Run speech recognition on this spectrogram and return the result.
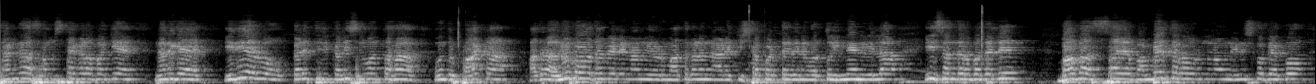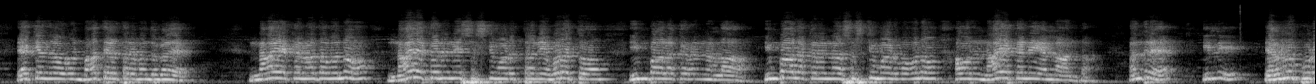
ಸಂಘ ಸಂಸ್ಥೆಗಳ ಬಗ್ಗೆ ನನಗೆ ಹಿರಿಯರು ಕಲಿತಿ ಕಲಿಸಿರುವಂತಹ ಒಂದು ಪಾಠ, ಅದರ ಅನುಭವದ ಮೇಲೆ ನಾನು ಎರಡು ಮಾತುಗಳನ್ನು ಆಡಕ್ಕೆ ಇಷ್ಟಪಡ್ತಾ ಇದ್ದೇನೆ ಹೊರತು ಇನ್ನೇನು ಇಲ್ಲ. ಈ ಸಂದರ್ಭದಲ್ಲಿ ಬಾಬಾ ಸಾಹೇಬ್ ಅಂಬೇಡ್ಕರ್ ಅವರನ್ನು ನಾವು ನೆನೆಸ್ಕೋಬೇಕು. ಯಾಕೆಂದ್ರೆ ಅವರು ಒಂದು ಮಾತು ಹೇಳ್ತಾರೆ ಬಂಧುಗಳೇ, ನಾಯಕನಾದವನು ನಾಯಕನನ್ನೇ ಸೃಷ್ಟಿ ಮಾಡುತ್ತಾನೆ ಹೊರತು ಹಿಂಬಾಲಕರನ್ನಲ್ಲ. ಹಿಂಬಾಲಕರನ್ನ ಸೃಷ್ಟಿ ಮಾಡುವವನು ಅವನು ನಾಯಕನೇ ಅಲ್ಲ ಅಂತ. ಅಂದ್ರೆ ಇಲ್ಲಿ ಎಲ್ಲರೂ ಕೂಡ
